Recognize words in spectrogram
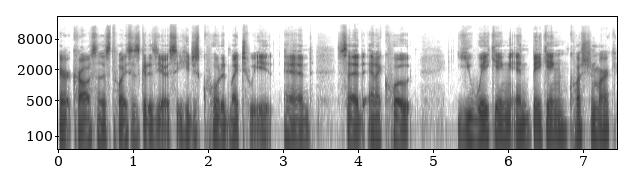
Erik Karlsson is twice as good as Josi. He just quoted my tweet and said, and I quote, "You waking and baking?" Question mark.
